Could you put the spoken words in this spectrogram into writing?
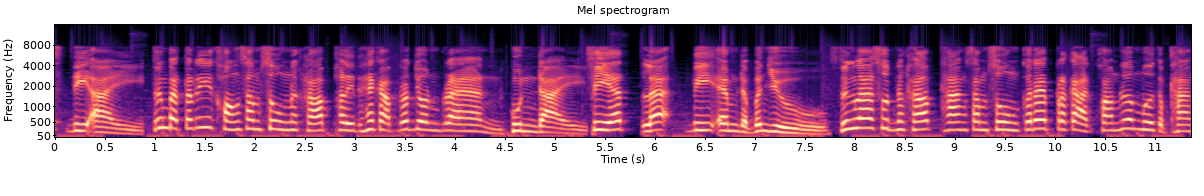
SDI ซึ่งแบตเตอรี่ของ Samsung นะครับ ผลิตให้กับรถยนต์แบรนด์ Hyundai Fiat และ BMW ซึ่งล่าสุดนะครับ ทาง Samsung ก็ได้ประกาศความร่วมมือกับทาง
